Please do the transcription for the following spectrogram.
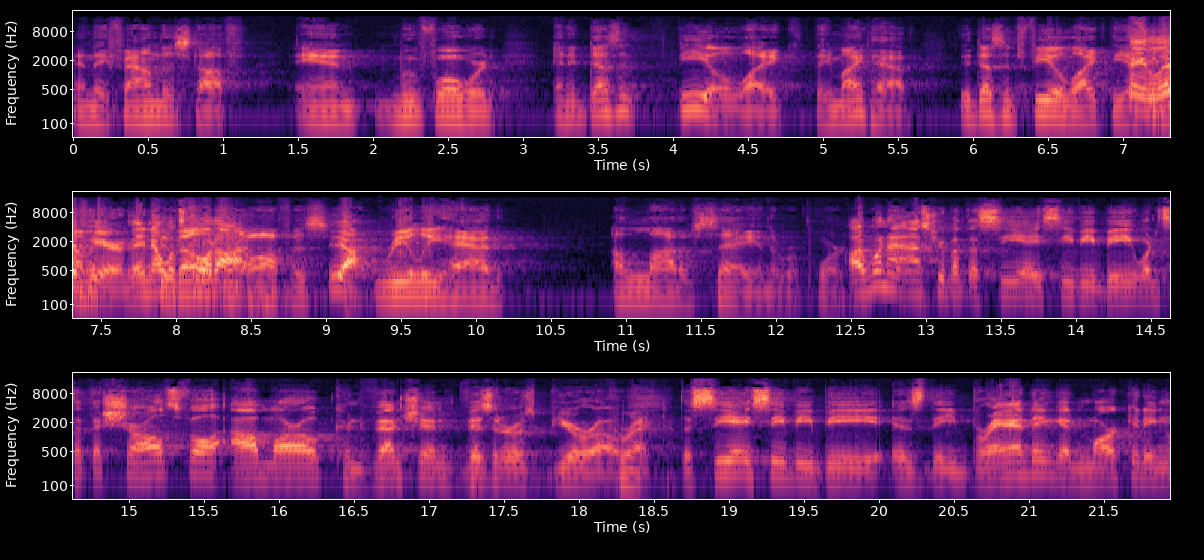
and they found this stuff and moved forward. And it doesn't feel like they might have. It doesn't feel like the They live here. They know what's going on. Office Yeah. really had a lot of say in the report. I want to ask you about the CACVB. What is that? The Charlottesville Albemarle Convention Visitors Bureau. Correct. The CACVB is the branding and marketing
